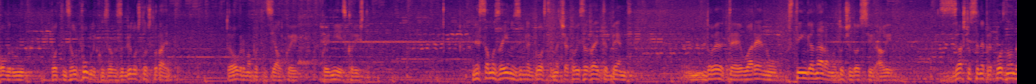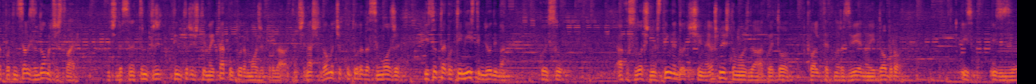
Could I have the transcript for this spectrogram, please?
ogromnu potencijalnu publiku za, za bilo što što radite. To je ogroman potencijal koji, koji nije iskorišten. Ne samo za inozemne goste, znači ako vi sad radite band, dovedete u arenu Stinga, naravno, tu će doći, ali zašto se ne prepozna onda potencijali za domaće stvari? Znači da se na tim, tim tržištima i ta kultura može prodavati. Znači naša domaća kultura da se može isto tako tim istim ljudima koji su ako su došli na Stinga doći će na još nešto možda ako je to kvalitetno razvijeno i dobro iz, iz, uh,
